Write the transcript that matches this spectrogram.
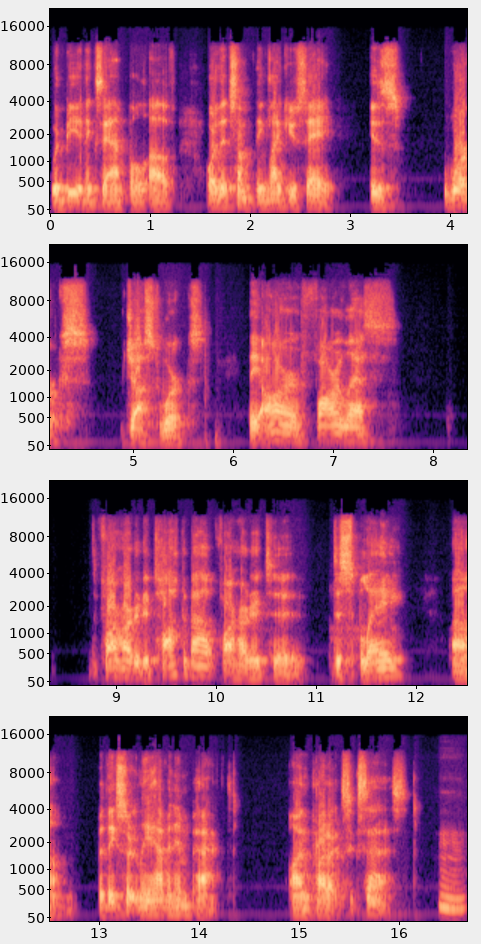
would be an example of, or that something like you say is works, just works. They are far less, far harder to talk about, far harder to display, um, but they certainly have an impact on product success. Mm.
